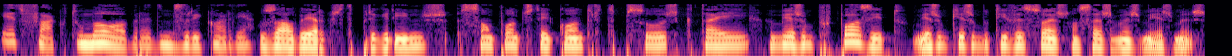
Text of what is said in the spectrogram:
é de facto uma obra de misericórdia. Os albergues de peregrinos são pontos de encontro de pessoas que têm o mesmo propósito, mesmo que as motivações não sejam as mesmas,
